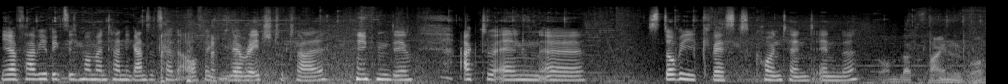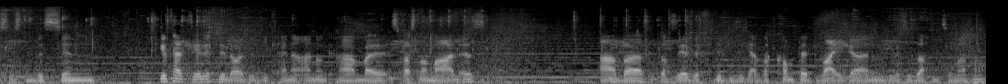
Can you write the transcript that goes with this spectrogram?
Ja, Fabi regt sich momentan die ganze Zeit auf. Der rage total. Wegen dem aktuellen äh, Story-Quest-Content-Ende. Stormblood Final Boss ist ein bisschen gibt halt sehr, sehr viele Leute, die keine Ahnung haben, weil es was normal ist. Aber es gibt auch sehr, sehr viele, die sich einfach komplett weigern, gewisse Sachen zu machen.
